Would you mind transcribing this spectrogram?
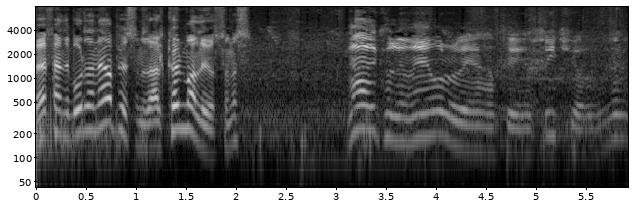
Beyefendi burada ne yapıyorsunuz? Alkol mü alıyorsunuz? Ne alkolü memur bey ne yapıyor? Su içiyorum değil mi?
